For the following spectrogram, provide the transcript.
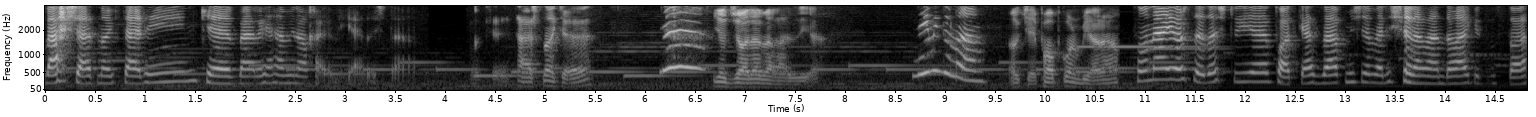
وحشتناکترین که برای همین آخری نگه داشتم. اوکی. ترسناکه؟ نه. یا جالب قضیه؟ نمی‌دونم. okay پاپ کورن بیارم. تو نیار صداش توی پادکست ضبط میشه ولی شنونده ها که دوست دارن.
